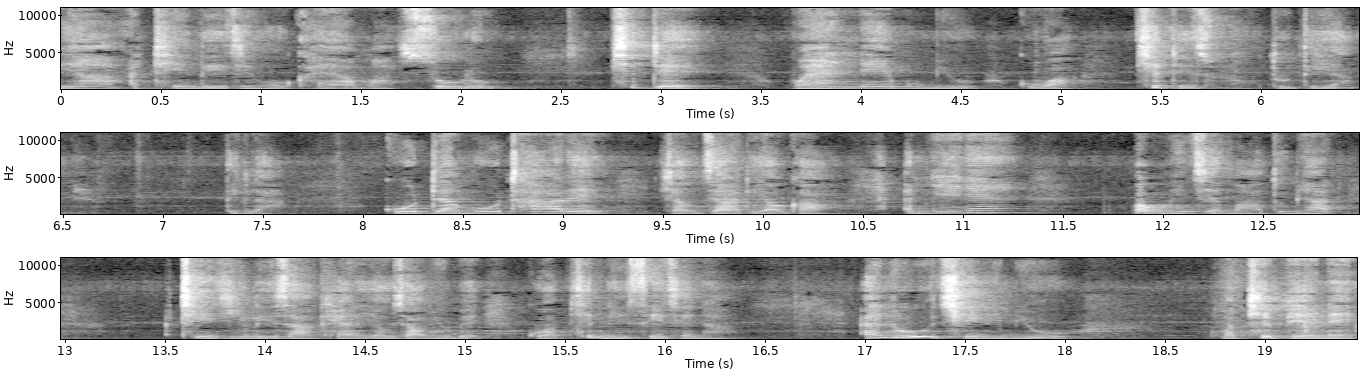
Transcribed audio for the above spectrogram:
များအထင်သေးခြင်းကိုခံရမှာစိုးလို့ ဖြစ်တဲ့ဝမ်းနည်းမှုမျိုးကိုကဖြစ်တယ်ဆိုတော့သူသိရမယ်။သိလား။ကိုတံပိုးထားတဲ့ယောက်ျားတစ်ယောက်ကအမြဲတမ်းပတ်ဝန်းကျင်မှာသူများအထင်ကြီးလေးစားခံယောက်ျားမျိုးပဲကိုကဖြစ်နေစေချင်တာ။အဲ့လိုအခြေအနေမျိုးမဖြစ်ဘဲနဲ့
